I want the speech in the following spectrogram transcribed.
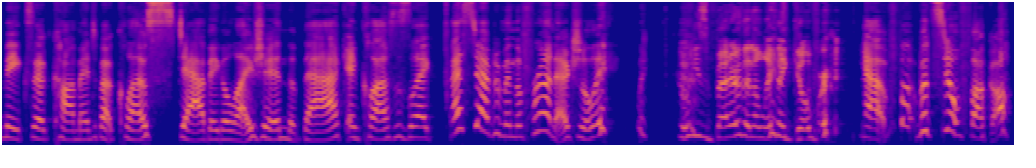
makes a comment about Klaus stabbing Elijah in the back and Klaus is like, "I stabbed him in the front actually." So he's better than Elena Gilbert. Yeah, fu- but still fuck off.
